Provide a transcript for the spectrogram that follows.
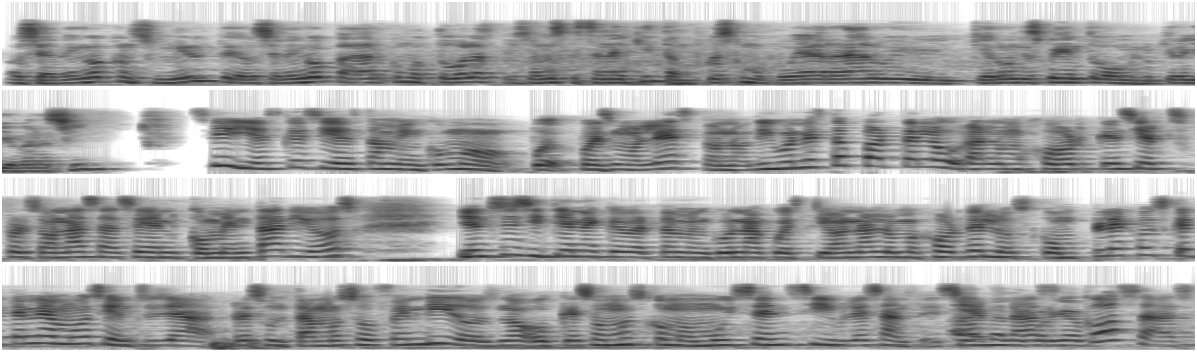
o sea, vengo a consumirte, o sea, vengo a pagar como todas las personas que están aquí, tampoco es como que voy a agarrar algo y quiero un descuento o me lo quiero llevar así. Sí, y es que sí es también como, pues, molesto, ¿no? Digo, en esta parte a lo, mejor que ciertas personas hacen comentarios y entonces sí tiene que ver también con una cuestión a lo mejor de los complejos que tenemos y entonces ya resultamos ofendidos, ¿no? O que somos como muy sensibles ante ciertas cosas.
